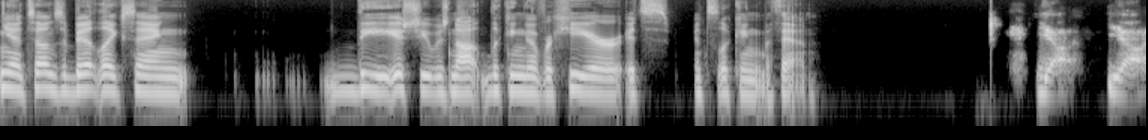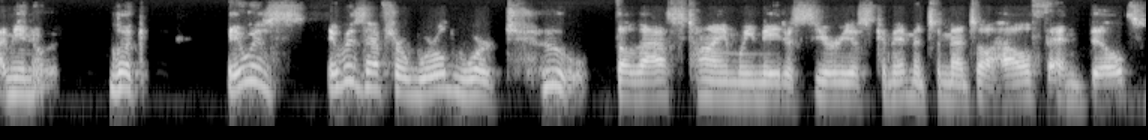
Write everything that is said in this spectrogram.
Yeah, it sounds a bit like saying the issue is not looking over here, it's it's looking within. Yeah. Yeah. I mean, look, it was it was after World War II the last time we made a serious commitment to mental health and built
